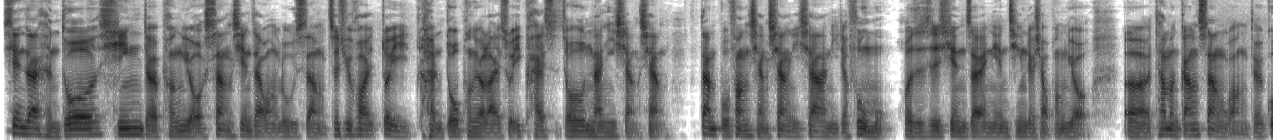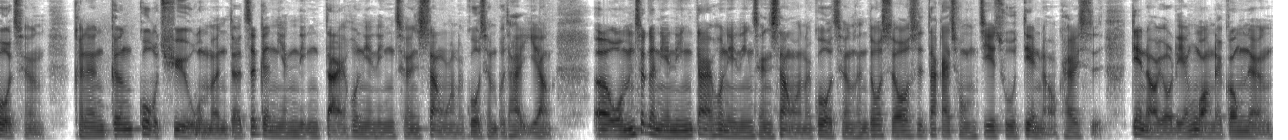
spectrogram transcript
现在很多新的朋友上线在网络上，这句话对很多朋友来说一开始都难以想象。但不妨想象一下，你的父母或者是现在年轻的小朋友。呃，他们刚上网的过程，可能跟过去我们的这个年龄代或年龄层上网的过程不太一样。呃，我们这个年龄代或年龄层上网的过程，很多时候是大概从接触电脑开始，电脑有联网的功能，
